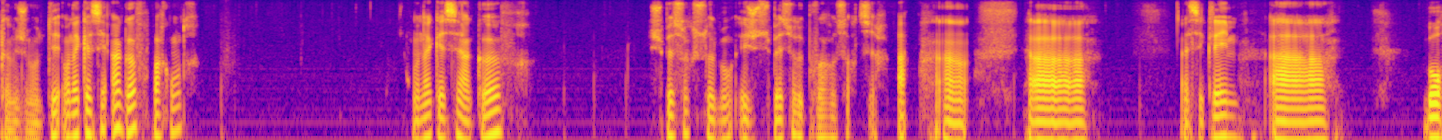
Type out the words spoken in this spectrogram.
Comme je montais. On a cassé un coffre par contre. On a cassé un coffre. Je suis pas sûr que ce soit bon et je suis pas sûr de pouvoir ressortir. Ah, ah, ah, ah c'est claim. Ah, bon,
